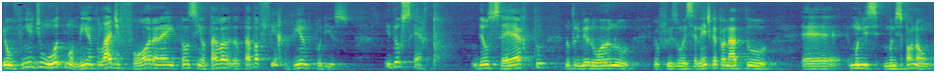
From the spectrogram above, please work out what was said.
Eu vinha de um outro momento, lá de fora, né? Então, assim, eu estava eu tava fervendo por isso. E deu certo. Deu certo. No primeiro ano, eu fiz um excelente campeonato é, munici- municipal, não.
